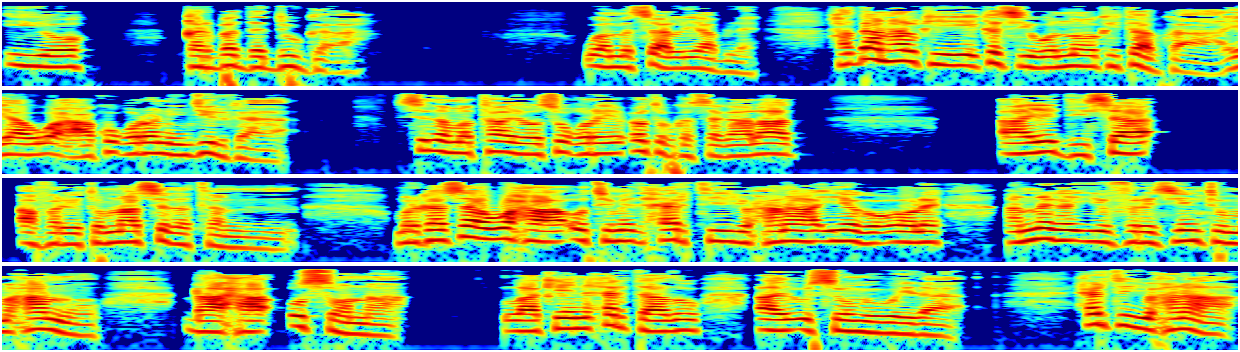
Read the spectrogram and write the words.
iyo qarbadda duugga ah. Waa masaal yaab leh. Haddaan halkii ka sii wadno kitaabka ayaa waxaa ku qoran injiilka sida matayos u qoray cutubka sagaalaad aayaddiisa afar iyo tobnaad sida tan. Markaasaa waxaa u timid xeertii yuxanaa iyaga oo leh annaga iyo farisiintu maxaanu dhaaxa u soonnaa laakiin xertaadu ay u soomi weydaa. Xertii yuxanaa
